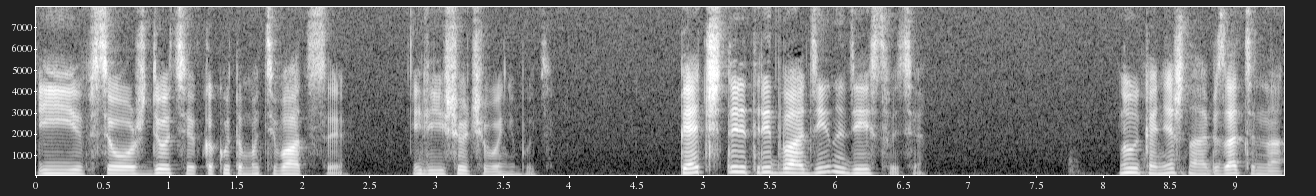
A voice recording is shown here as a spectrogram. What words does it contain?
И все ждете какой-то мотивации или еще чего-нибудь? 5, 4, 3, 2, 1 и действуйте. Ну и, конечно, обязательно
